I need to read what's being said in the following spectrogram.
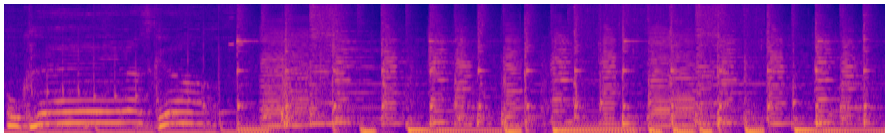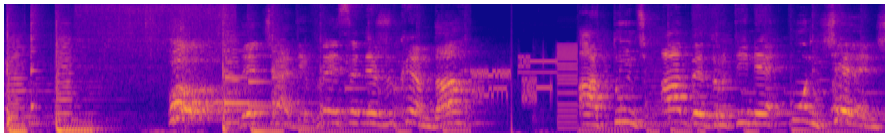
Okay, let's go. Deci, Adi, vrei să ne jucăm, da? Atunci am pentru tine un challenge.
